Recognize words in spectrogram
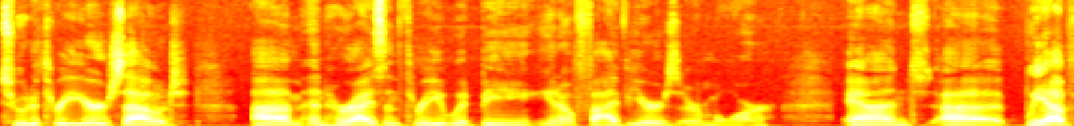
2 to 3 years out. Um, and Horizon 3 would be, you know, 5 years or more. And uh, we have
